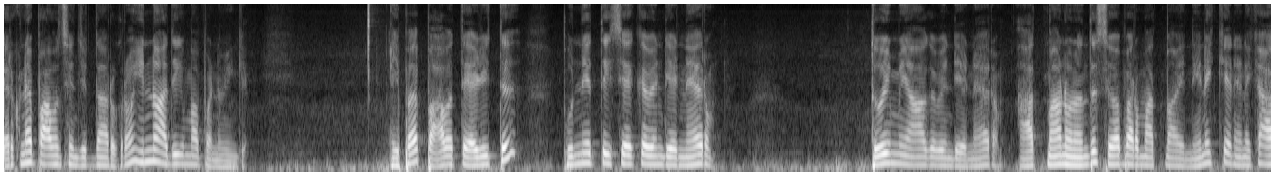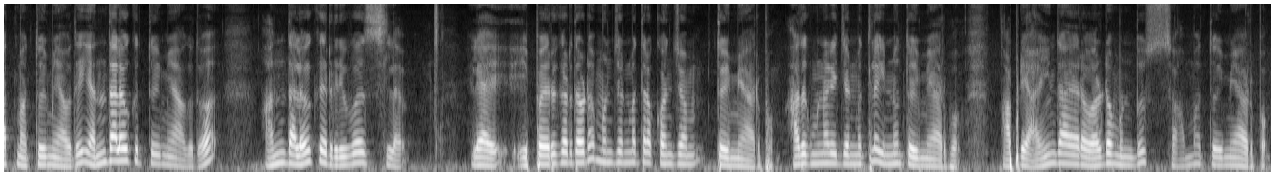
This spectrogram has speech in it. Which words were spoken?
ஏற்கனவே பாவம் செஞ்சுட்டு தான் இருக்கிறோம். இன்னும் அதிகமாக பண்ணுவீங்க. இப்போ பாவத்தை அழித்து புண்ணியத்தை சேர்க்க வேண்டிய நேரம் தூய்மை ஆக வேண்டிய நேரம். ஆத்மான்னு வந்து சிவபரமாத்மாவை நினைக்க நினைக்க ஆத்மா தூய்மையாகுது எந்த அளவுக்கு தூய்மையாகுதோ அந்த அளவுக்கு ரிவர்ஸில் இல்லையா? இப்போ இருக்கிறத விட முன் ஜென்மத்தில் கொஞ்சம் தூய்மையாக இருப்போம். அதுக்கு முன்னாடி ஜென்மத்தில் இன்னும் தூய்மையாக இருப்போம். அப்படி ஐந்தாயிரம் வருடம் முன்பு செம தூய்மையாக இருப்போம்.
